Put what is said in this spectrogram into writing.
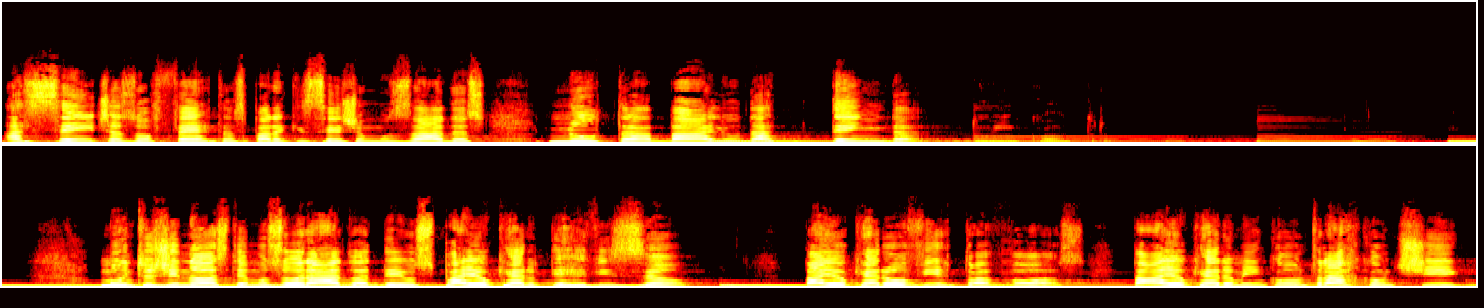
Aceite as ofertas para que sejam usadas no trabalho da tenda Muitos de nós temos orado a Deus, Pai, eu quero ter visão. Pai, eu quero ouvir tua voz. Pai, eu quero me encontrar contigo.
